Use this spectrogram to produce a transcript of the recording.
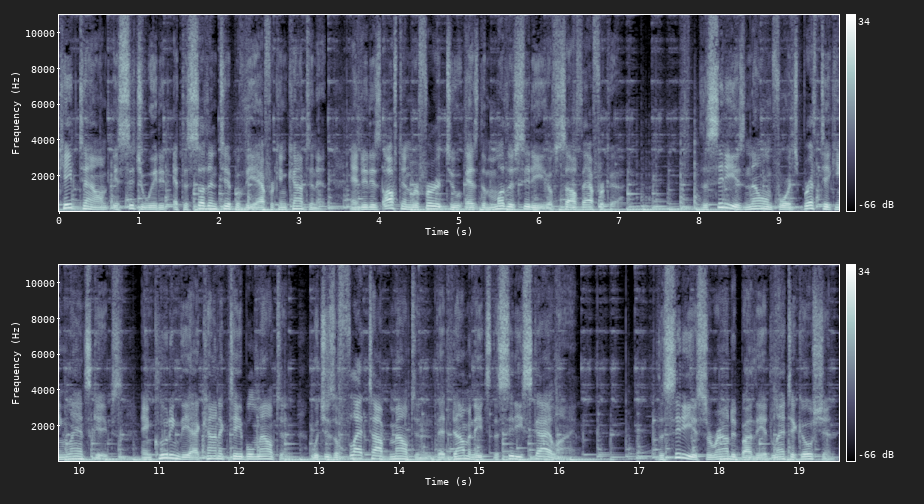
Cape Town is situated at the southern tip of the African continent, and it is often referred to as the mother city of South Africa. The city is known for its breathtaking landscapes, including the iconic Table Mountain, which is a flat topped mountain that dominates the city's skyline. The city is surrounded by the Atlantic Ocean,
